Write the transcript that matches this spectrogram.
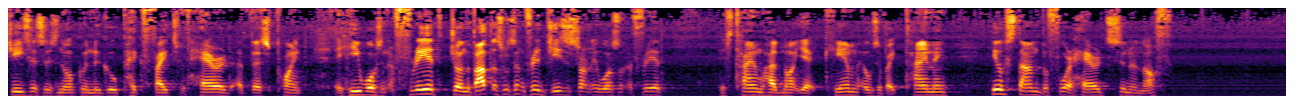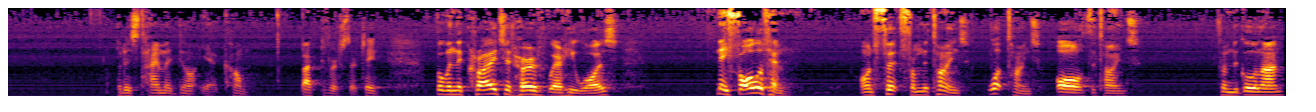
Jesus is not going to go pick fights with Herod at this point. He wasn't afraid. John the Baptist wasn't afraid. Jesus certainly wasn't afraid. His time had not yet came. It was about timing. He'll stand before Herod soon enough. But his time had not yet come. Back to verse 13. But when the crowds had heard where he was, they followed him on foot from the towns. What towns? All the towns. From the Golan,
